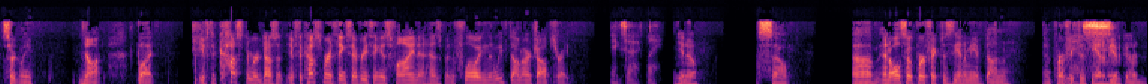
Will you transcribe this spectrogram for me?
certainly not, but if the customer doesn't, if the customer thinks everything is fine and has been flowing, then we've done our jobs right exactly you know so um, and also perfect is the enemy of done and perfect is the enemy of good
